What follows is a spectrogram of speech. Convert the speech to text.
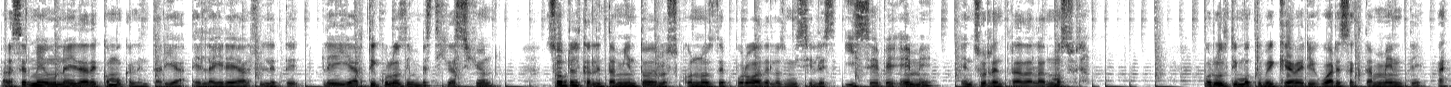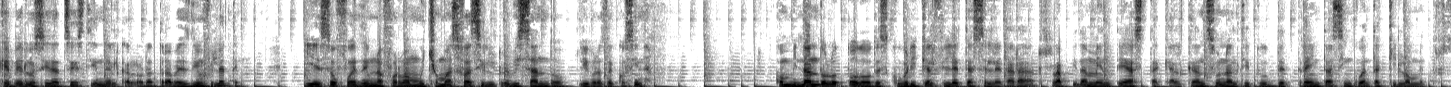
Para hacerme una idea de cómo calentaría el aire al filete, leí artículos de investigación sobre el calentamiento de los conos de proa de los misiles ICBM en su reentrada a la atmósfera. Por último, tuve que averiguar exactamente a qué velocidad se extiende el calor a través de un filete, y eso fue de una forma mucho más fácil revisando libros de cocina. Combinándolo todo, descubrí que el filete acelerará rápidamente hasta que alcance una altitud de 30 a 50 kilómetros,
